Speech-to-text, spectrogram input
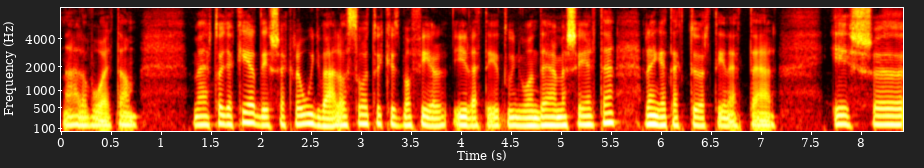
nála voltam mert hogy a kérdésekre úgy válaszolt, hogy közben a fél életét úgymond elmesélte, rengeteg történettel. És uh,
